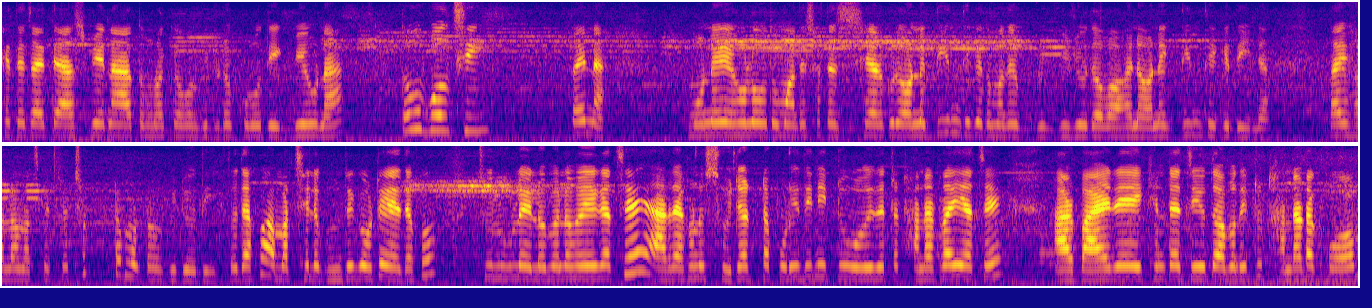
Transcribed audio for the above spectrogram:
খেতে চাইতে আসবে না, তোমরা কেউ আমার ভিডিওটা পুরো দেখবেও না। তবু বলছি, তাই না? মনে হলো তোমাদের সাথে শেয়ার করে। অনেক দিন থেকে তোমাদের ভিডিও দেওয়া হয় না, অনেক দিন থেকে দিই না। তাই হলাম আজকে একটা ছোট্ট মোটো ভিডিও দিই। তো দেখো, আমার ছেলে ঘুম থেকে উঠে দেখো, চুলগুলো এলোমেলো হয়ে গেছে। আর এখনও সোয়েটারটা পরিয়ে দিন একটু ওয়েদারটা ঠান্ডাটাই আছে। আর বাইরে এখানটা যেহেতু আমাদের একটু ঠান্ডাটা কম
